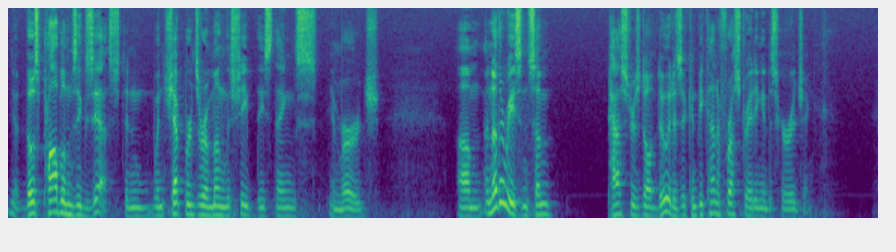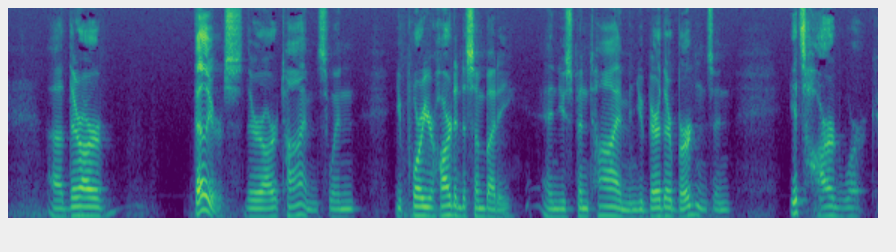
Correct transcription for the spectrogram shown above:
you know, those problems exist. And when shepherds are among the sheep, these things emerge. Um, another reason some pastors don't do it is it can be kind of frustrating and discouraging. Uh, there are failures. There are times when you pour your heart into somebody and you spend time and you bear their burdens, and it's hard work.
